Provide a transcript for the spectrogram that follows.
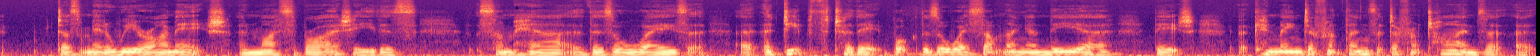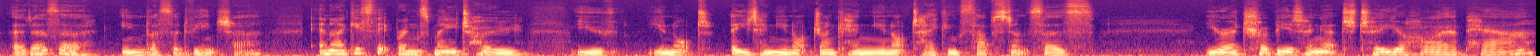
it doesn't matter where I'm at in my sobriety. There's somehow there's always a, a, depth to that book. There's always something in there that can mean different things at different times. It, it, it is a endless adventure. And I guess that brings me to you you're not eating, you're not drinking, you're not taking substances. You're attributing it to your higher power,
